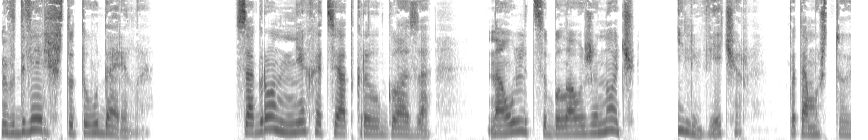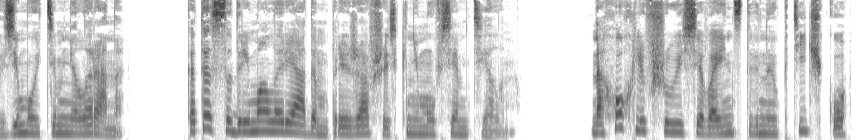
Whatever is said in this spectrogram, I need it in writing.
В дверь что-то ударило. Сагрон нехотя открыл глаза. На улице была уже ночь или вечер, потому что зимой темнело рано. Катесса дремала рядом, прижавшись к нему всем телом. Нахохлившуюся воинственную птичку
